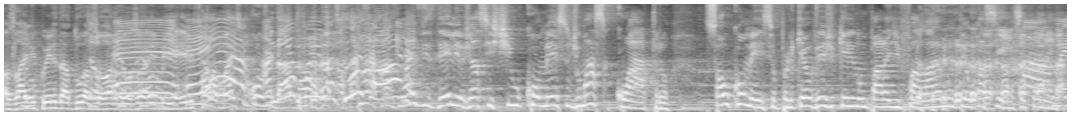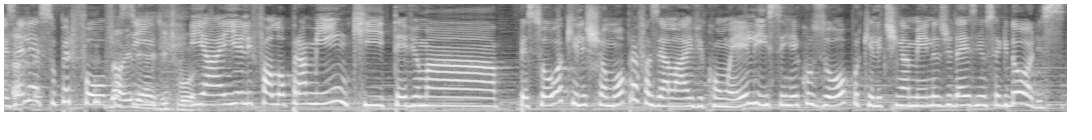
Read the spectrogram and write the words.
As lives com ele dá duas horas, duas horas e meia. Ele é, fala mais que o convidado. As lives dele eu já assisti o começo de umas quatro. Só o começo, porque eu vejo que ele não para de falar, eu não tenho paciência Ah, também. mas ele é super fofo, Não, assim. ele é gente boa. E aí ele falou pra mim que teve uma pessoa que ele chamou pra fazer a live com ele e se recusou porque ele tinha menos de 10 mil seguidores.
